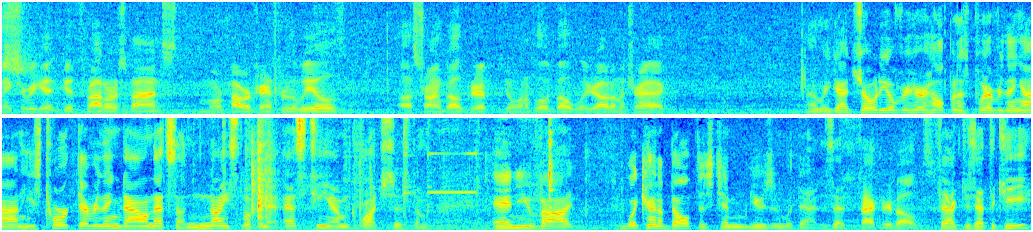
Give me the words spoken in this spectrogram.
make sure we get good throttle response, more power transfer to the wheels, uh, strong belt grip. You don't want to blow a belt while you're out on the track. And we got Jodi over here helping us put everything on. He's torqued everything down. That's a nice looking STM clutch system. And you've, uh, what kind of belt is Tim using with that? Is that Factory belts. fact? Is that the key?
